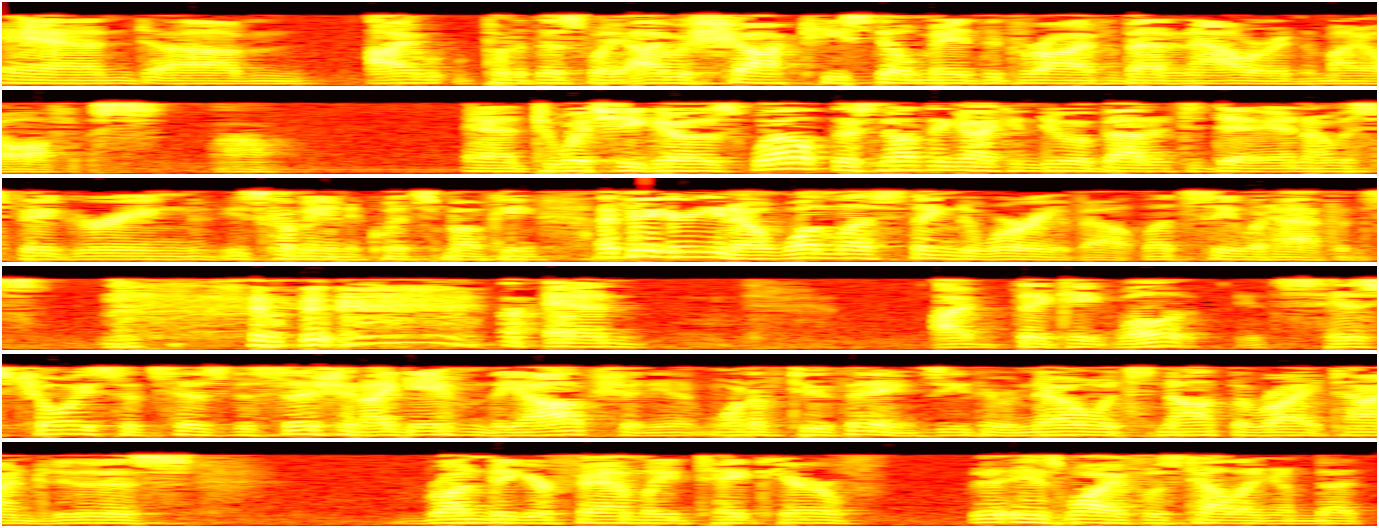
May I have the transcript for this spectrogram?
and um, I put it this way: I was shocked he still made the drive about an hour into my office. Wow. And to which he goes, "Well, there's nothing I can do about it today." And I was figuring he's coming in to quit smoking. I figure, you know, one less thing to worry about. Let's see what happens. and I'm thinking, well, it's his choice, it's his decision. I gave him the option, one of two things: either no, it's not the right time to do this run to your family, take care of. His wife was telling him that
